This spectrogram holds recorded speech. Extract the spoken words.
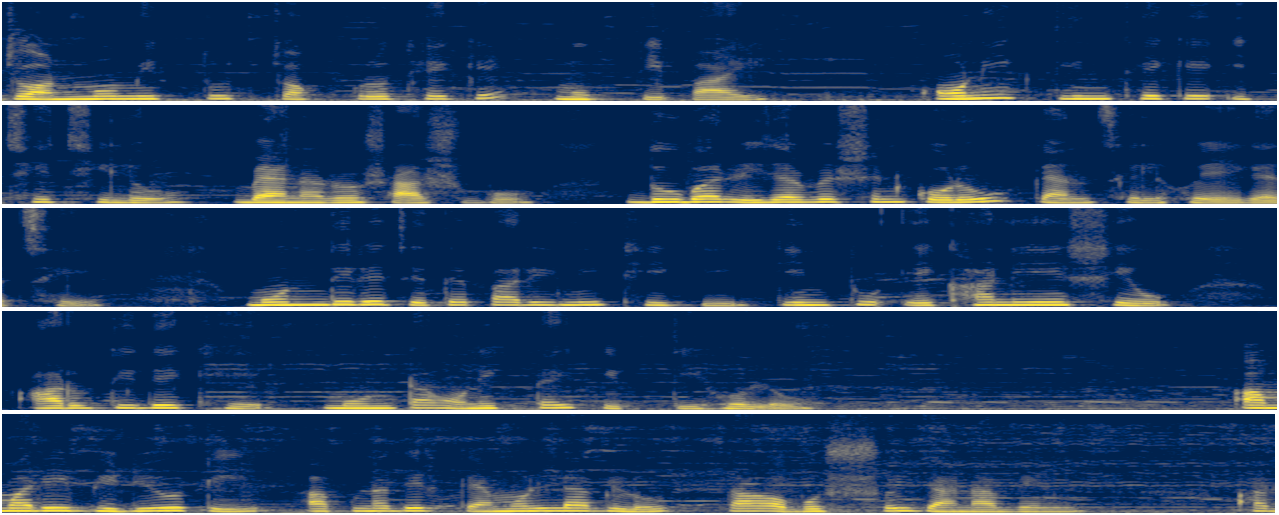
জন্মমৃত্যুর চক্র থেকে মুক্তি পায়। অনেক দিন থেকে ইচ্ছে ছিল বেনারস আসব। দুবার রিজার্ভেশন করেও ক্যান্সেল হয়ে গেছে। মন্দিরে যেতে পারিনি ঠিকই, কিন্তু এখানে এসেও আরতি দেখে মনটা অনেকটাই তৃপ্তি হলো। আমার এই ভিডিওটি আপনাদের কেমন লাগল তা অবশ্যই জানাবেন। আর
